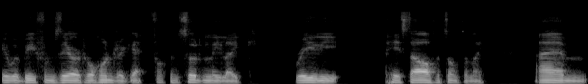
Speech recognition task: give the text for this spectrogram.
it would be from zero to 100 get fucking suddenly like really pissed off at something like um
